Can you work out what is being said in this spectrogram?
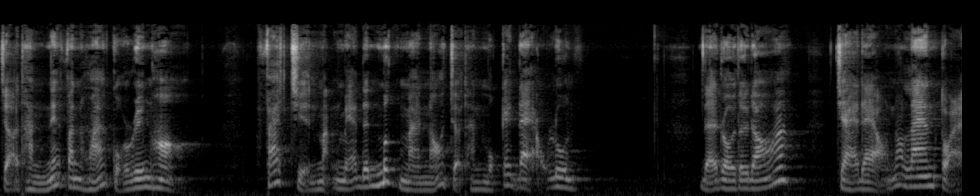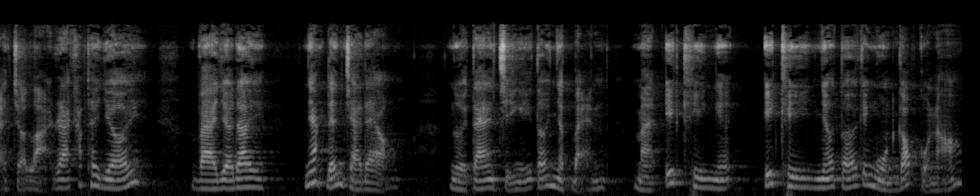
trở thành nét văn hóa của riêng họ, phát triển mạnh mẽ đến mức mà nó trở thành một cái đạo luôn để rồi từ đó, trà đạo nó lan tỏa trở lại ra khắp thế giới. Và giờ đây, nhắc đến trà đạo người ta chỉ nghĩ tới nhật bản, mà ít khi ít khi nhớ tới cái nguồn gốc của nó.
